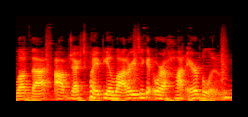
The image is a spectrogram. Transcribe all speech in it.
love that object, might be a lottery ticket or a hot air balloon.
